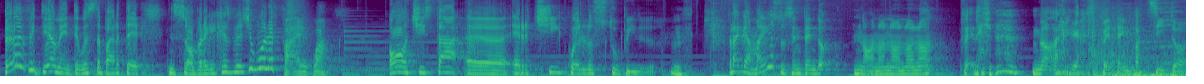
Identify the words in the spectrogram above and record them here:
però effettivamente questa parte sopra che caspita ci vuole fare qua? Oh ci sta uh, RC quello stupido Raga ma io sto sentendo No no no no no perché... No raga aspetta è impazzito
